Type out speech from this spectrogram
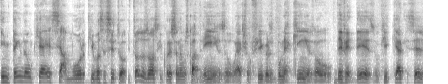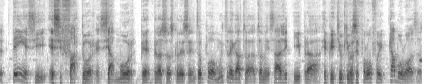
entendam o que é esse amor que você citou. E todos nós que colecionamos quadrinhos, ou action figures, bonequinhos, ou DVDs, o que quer que seja, tem esse, esse fator, esse amor pelas suas coleções. Então, pô, muito legal a tua, a tua mensagem. E para repetir repetir o que você falou, foi cabulosa.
